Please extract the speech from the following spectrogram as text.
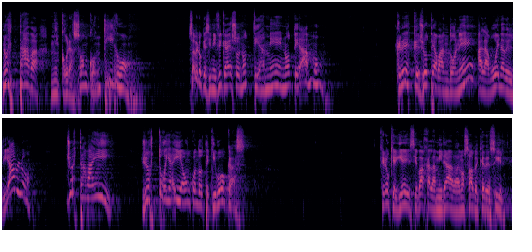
No estaba mi corazón contigo. ¿Sabe lo que significa eso? No te amé, no te amo. ¿Crees que yo te abandoné a la buena del diablo? Yo estaba ahí. Yo estoy ahí aun cuando te equivocas. Creo que Gay se baja la mirada, no sabe qué decir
